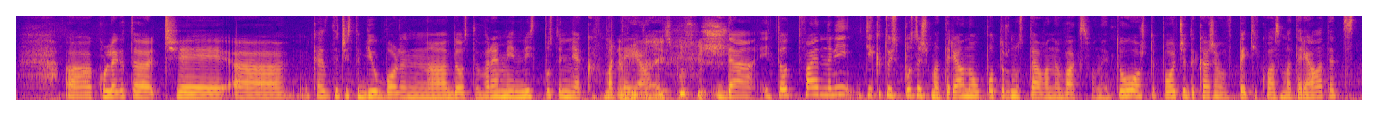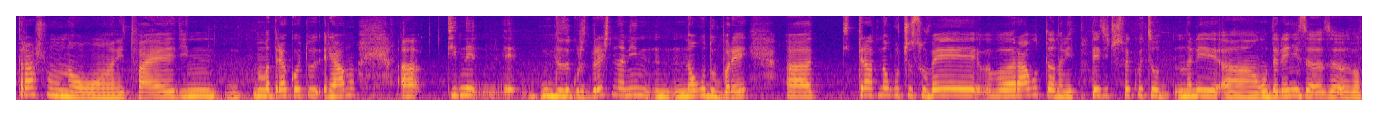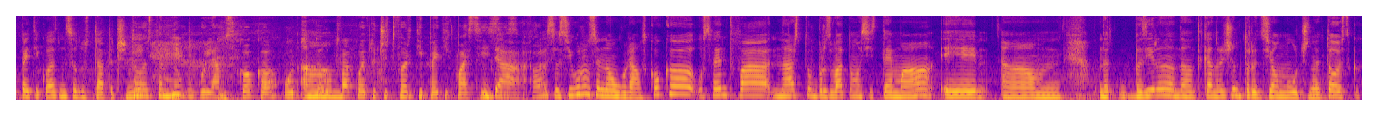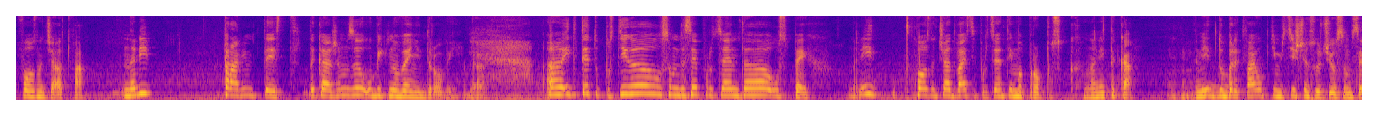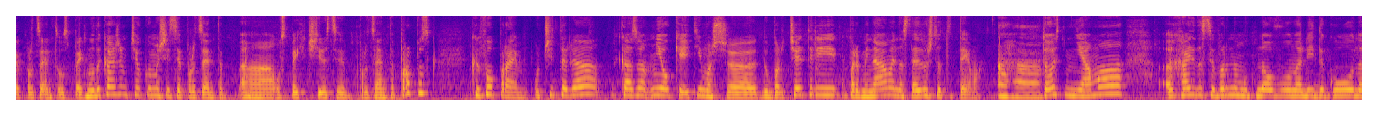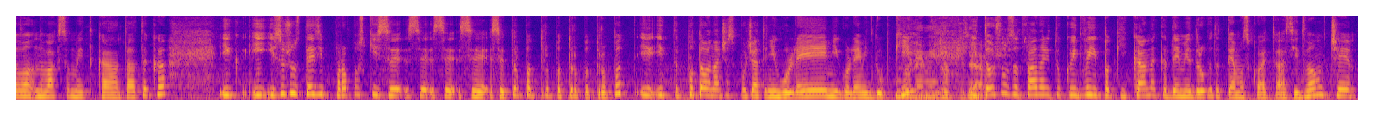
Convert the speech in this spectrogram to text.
а, колегата, че а, казахте, че сте бил болен а, доста време и нали, пуснали някакъв материал. Ами да, изпускаш. Да, и то това е, нали, ти като изпуснеш материал, много по-трудно става наваксването. Още повече, да кажем, в пети клас материалът е страшно много. Нали, това е един материал, който реално а, ти не, е, да, да го разбереш нали, много добре, а, ти трябва много часове а, работа. Нали, тези часове, които са нали, а, отделени за, за, в пети клас, не са достатъчни. Тоест е много голям скока от, Ам, от това, което четвърти, пети клас изисква. Да, със сигурност е много голям скока. Освен това, нашата образователна система е ам, на- базирана на така наречено традиционно учене. Тоест, какво означава това? Нали, правим тест, да кажем, за обикновени дроби. Да. А, и детето постига 80% успех. Нали, какво означава 20% има пропуск? Нали, така. Нали, добре, това е оптимистичен случай 80% успех. Но да кажем, че ако има 60% а, успех и 40% пропуск, какво правим? Учителя казва, ми окей, ти имаш добър 4, преминаваме на следващата тема. Ага. Тоест няма, хайде да се върнем отново, нали, да го нава- наваксваме и така нататък. И, и, и всъщност тези пропуски се, се, се, се, се трупат, трупат, трупат, трупат и, и по този начин се получават едни големи, големи дупки. Големи дупки, да. И точно за това, нали, тук идва и пък и Кан Академия, другата тема, с която аз идвам, че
